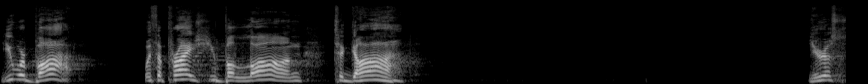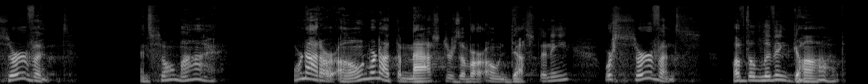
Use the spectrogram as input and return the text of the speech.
You were bought with a price. You belong to God. You're a servant, and so am I. We're not our own. We're not the masters of our own destiny. We're servants of the living God.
